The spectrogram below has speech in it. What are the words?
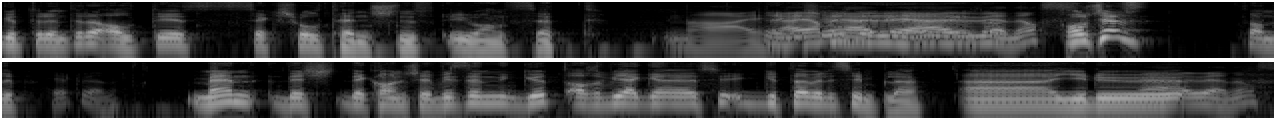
gutter og jenter er alltid sexual tensions uansett. Nei, Jeg ja, men jeg, jeg er uenig, ass. Hold kjeft! Sandeep. Helt uenig. Men det, det kan skje. Hvis en gutt Altså, vi er, g- gutter er veldig simple. Eh, gir du Jeg er uenig, ass.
